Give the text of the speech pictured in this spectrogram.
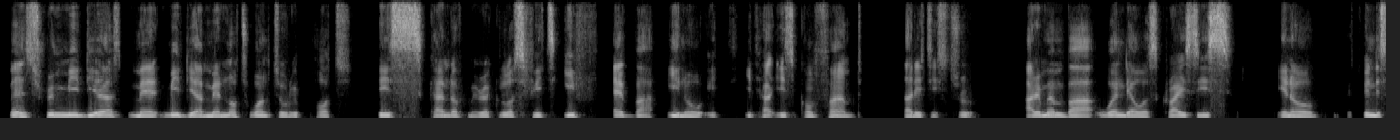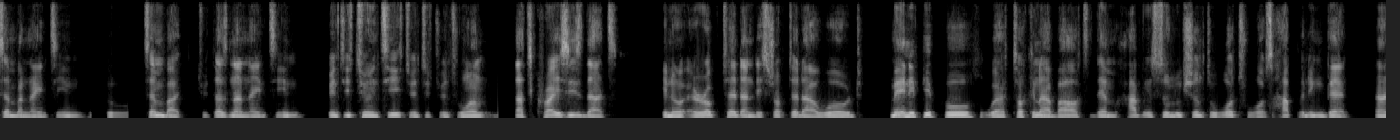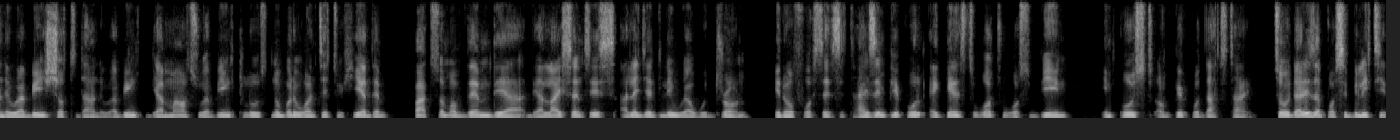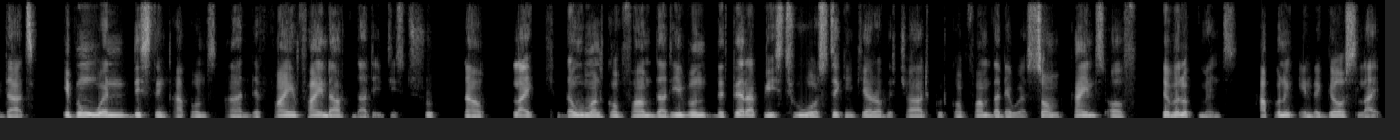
mainstream media may, media may not want to report this kind of miraculous feat if ever you know it it is confirmed that it is true. I remember when there was crisis, you know, between December 19 to December 2019, 2020, 2021, that crisis that, you know, erupted and disrupted our world. Many people were talking about them having solution to what was happening then. And they were being shut down. They were being, their mouths were being closed. Nobody wanted to hear them. But some of them, their, their licenses allegedly were withdrawn, you know, for sensitizing people against what was being imposed on people that time. So there is a possibility that even when this thing happens and they find find out that it is true. Now, like the woman confirmed that even the therapist who was taking care of the child could confirm that there were some kinds of developments happening in the girl's life.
